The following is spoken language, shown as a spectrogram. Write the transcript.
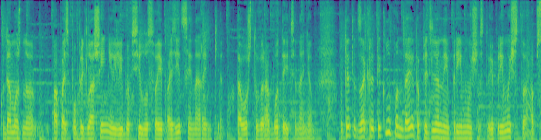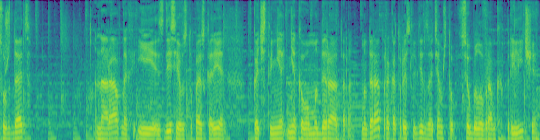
куда можно попасть по приглашению, либо в силу своей позиции на рынке, того, что вы работаете на нем. Вот этот закрытый клуб, он дает определенные преимущества. И преимущество обсуждать на равных. И здесь я выступаю скорее в качестве некого модератора. Модератора, который следит за тем, чтобы все было в рамках приличия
